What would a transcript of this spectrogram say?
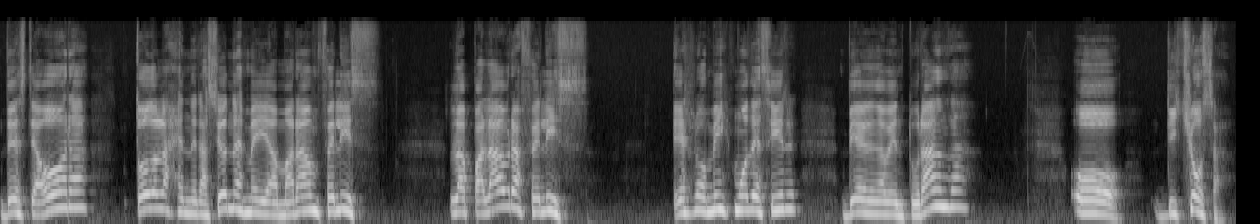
Desde ahora todas las generaciones me llamarán feliz. La palabra feliz es lo mismo decir bienaventurada o dichosa.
